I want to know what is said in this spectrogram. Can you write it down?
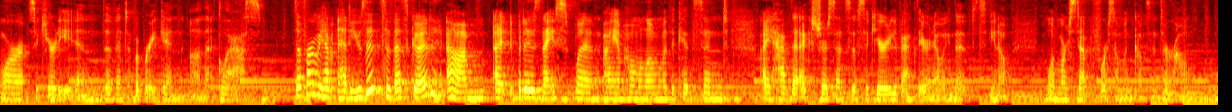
more security in the event of a break-in on that glass. So far we haven't had to use it, so that's good. Um, I, but it is nice when I am home alone with the kids and I have that extra sense of security back there knowing that, you know, one more step before someone comes into our home.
